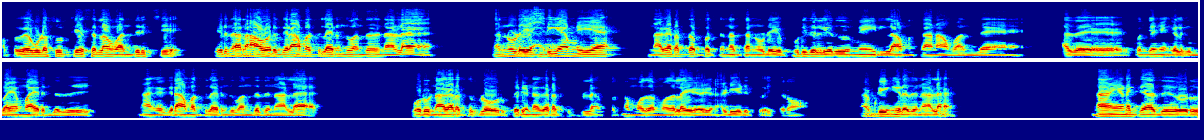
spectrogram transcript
அப்போவே கூட சூட்கேஸ் எல்லாம் வந்துருச்சு. இருந்தாலும் அவர் கிராமத்துல இருந்து வந்ததுனால தன்னுடைய அறியாமைய நகரத்தை பற்றின தன்னுடைய புரிதல் எதுவுமே இல்லாமல் தான் நான் வந்தேன். அது கொஞ்சம் எங்களுக்கு பயமா இருந்தது. நாங்க கிராமத்துல இருந்து வந்ததுனால ஒரு நகரத்துக்குள்ள ஒரு பெருநகரத்துக்குள்ள அப்பதான் முத முதல்ல அடி எடுத்து வைக்கிறோம் அப்படிங்கிறதுனால நான் எனக்கு அது ஒரு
